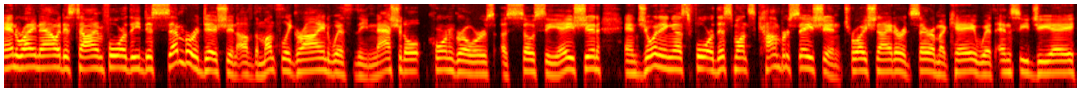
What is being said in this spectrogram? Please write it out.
And right now it is time for the December edition of the monthly grind with the National Corn Growers Association. And joining us for this month's conversation, Troy Schneider and Sarah McKay with NCGA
